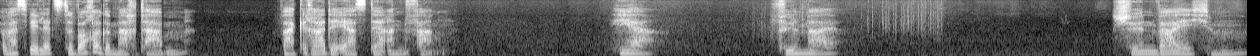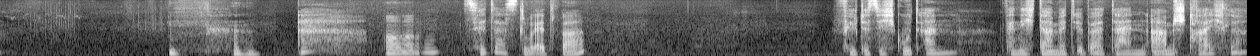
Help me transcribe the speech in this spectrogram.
Was wir letzte Woche gemacht haben, war gerade erst der Anfang. Hier, fühl mal. Schön weich. Hm? oh, zitterst du etwa? Fühlt es sich gut an, wenn ich damit über deinen Arm streichle?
